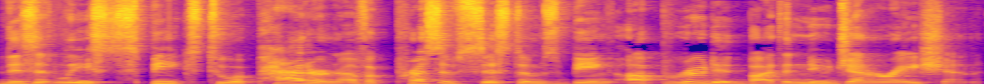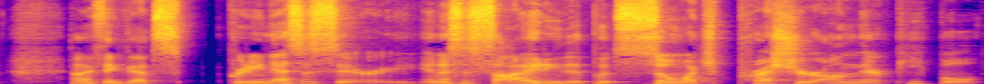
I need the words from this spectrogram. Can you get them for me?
this at least speaks to a pattern of oppressive systems being uprooted by the new generation. And I think that's pretty necessary in a society that puts so much pressure on their people.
